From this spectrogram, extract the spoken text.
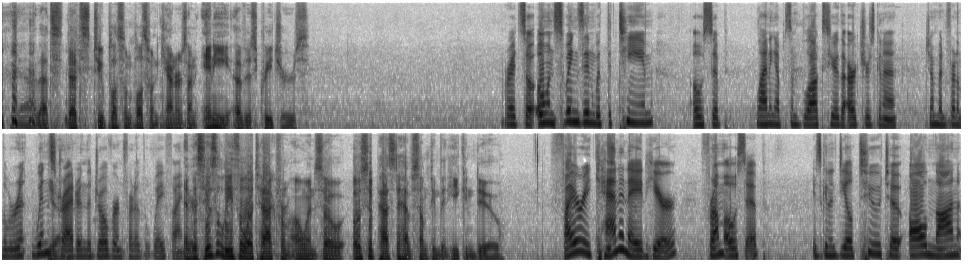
yeah, that's that's two plus one plus one counters on any of his creatures. All right, so Owen swings in with the team. Osip lining up some blocks here. The Archer's going to jump in front of the Ri- Windstrider and the Drover in front of the Wayfinder. And this is a lethal attack from Owen, so Osip has to have something that he can do. Fiery Cannonade here from Osip is going to deal two to all non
